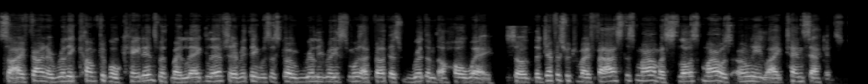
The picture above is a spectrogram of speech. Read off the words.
So I found a really comfortable cadence with my leg lifts. Everything was just going really, really smooth. I felt this rhythm the whole way. So the difference between my fastest mile and my slowest mile was only like 10 seconds.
